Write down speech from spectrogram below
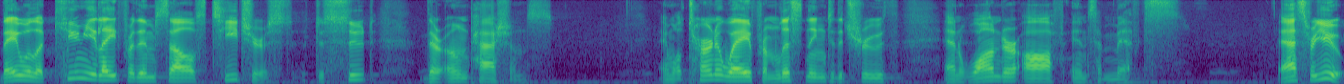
They will accumulate for themselves teachers to suit their own passions, and will turn away from listening to the truth and wander off into myths. As for you,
